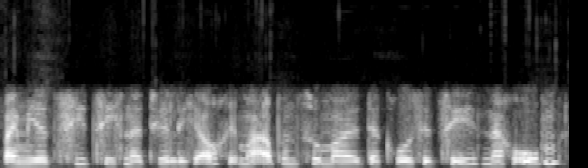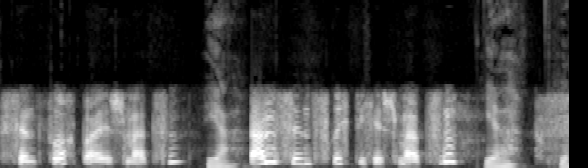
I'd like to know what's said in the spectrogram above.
Bei mir zieht sich natürlich auch immer ab und zu mal der große Zeh nach oben. Das sind furchtbare Schmerzen. Ja. Dann sind es richtige Schmerzen. Ja. ja.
